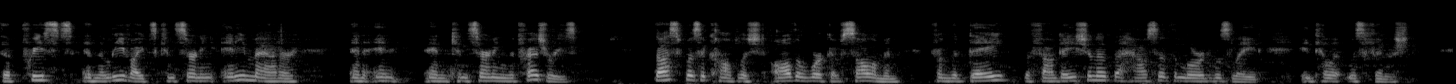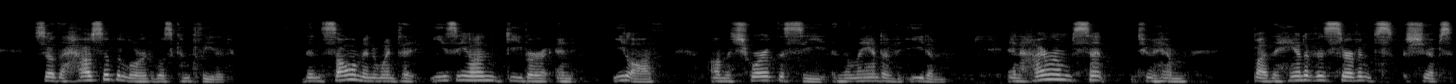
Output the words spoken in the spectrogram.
the priests and the Levites concerning any matter and, and, and concerning the treasuries. Thus was accomplished all the work of Solomon from the day the foundation of the house of the Lord was laid until it was finished. So the house of the Lord was completed. Then Solomon went to Ezion Geber and Eloth on the shore of the sea in the land of Edom. And Hiram sent to him by the hand of his servants' ships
